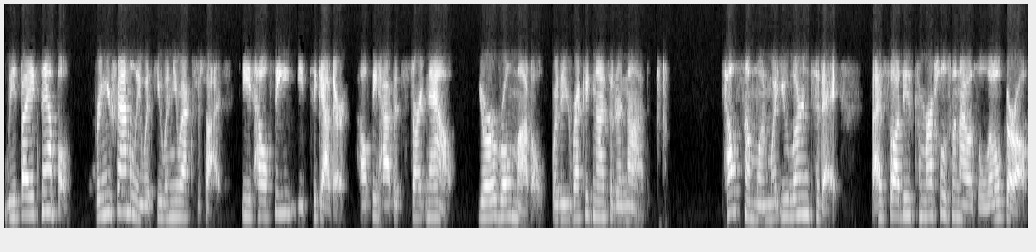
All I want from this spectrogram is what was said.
Lead by example. Bring your family with you when you exercise. Eat healthy, eat together. Healthy habits start now. You're a role model, whether you recognize it or not. Tell someone what you learned today. I saw these commercials when I was a little girl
